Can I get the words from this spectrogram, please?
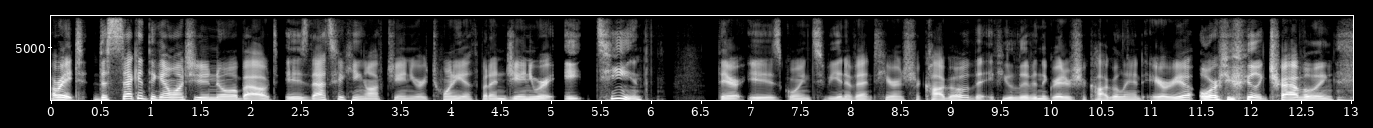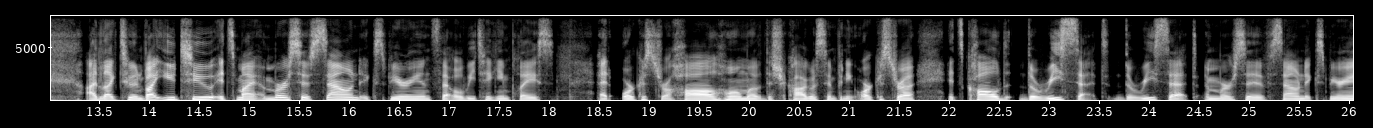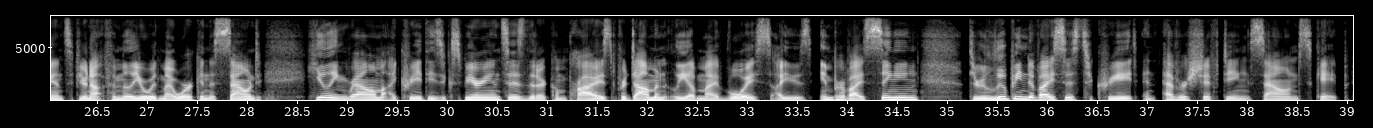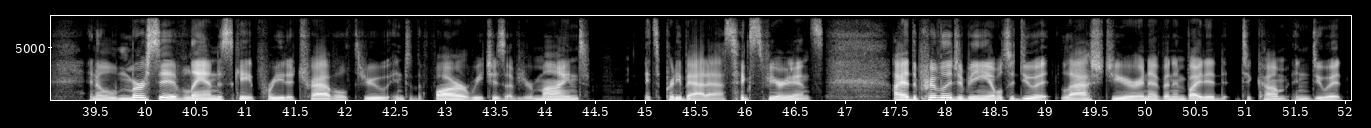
All right. The second thing I want you to know about is that's kicking off January 20th, but on January 18th, there is going to be an event here in Chicago that if you live in the greater Chicagoland area or if you feel like traveling, I'd like to invite you to. It's my immersive sound experience that will be taking place at Orchestra Hall, home of the Chicago Symphony Orchestra. It's called The Reset, The Reset Immersive Sound Experience. If you're not familiar with my work in the sound healing realm, I create these experiences that are comprised predominantly of my voice. I use improvised singing through looping devices to create an ever shifting soundscape, an immersive landscape for you to travel through into the far reaches of your mind. It's a pretty badass experience. I had the privilege of being able to do it last year, and I've been invited to come and do it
